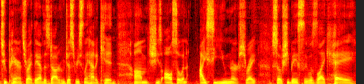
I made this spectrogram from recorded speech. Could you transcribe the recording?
two parents, right? They have this daughter who just recently had a kid. Um, she's also an ICU nurse, right? So she basically was like, "Hey,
